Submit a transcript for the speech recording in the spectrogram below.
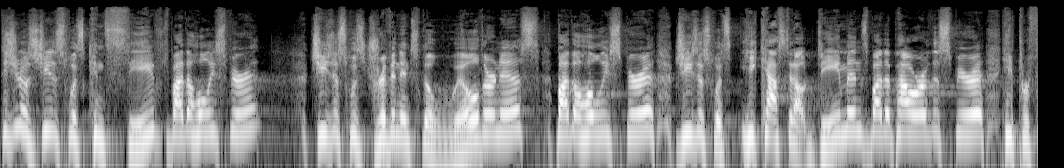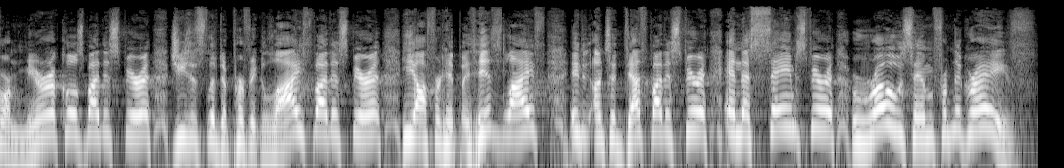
Did you know Jesus was conceived by the Holy Spirit? Jesus was driven into the wilderness by the Holy Spirit. Jesus was, he casted out demons by the power of the Spirit. He performed miracles by the Spirit. Jesus lived a perfect life by the Spirit. He offered his life unto death by the Spirit, and the same Spirit rose him from the grave.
